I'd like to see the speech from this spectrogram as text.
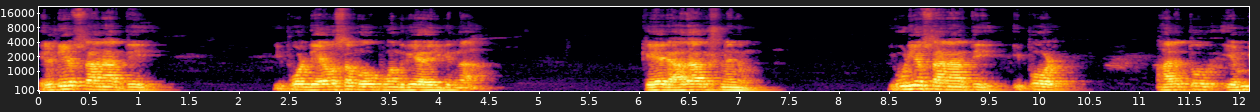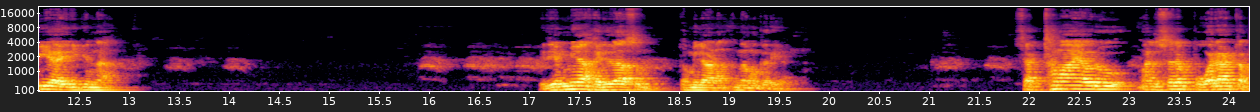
എൽ ഡി എഫ് സ്ഥാനാർത്ഥി ഇപ്പോൾ ദേവസ്വം വകുപ്പ് മന്ത്രിയായിരിക്കുന്ന കെ രാധാകൃഷ്ണനും യു ഡി എഫ് സ്ഥാനാർത്ഥി ഇപ്പോൾ ആലത്തൂർ എം പി ആയിരിക്കുന്ന രമ്യ ഹരിദാസും തമ്മിലാണ് എന്ന് നമുക്കറിയാം. ശക്തമായ ഒരു മത്സര പോരാട്ടം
